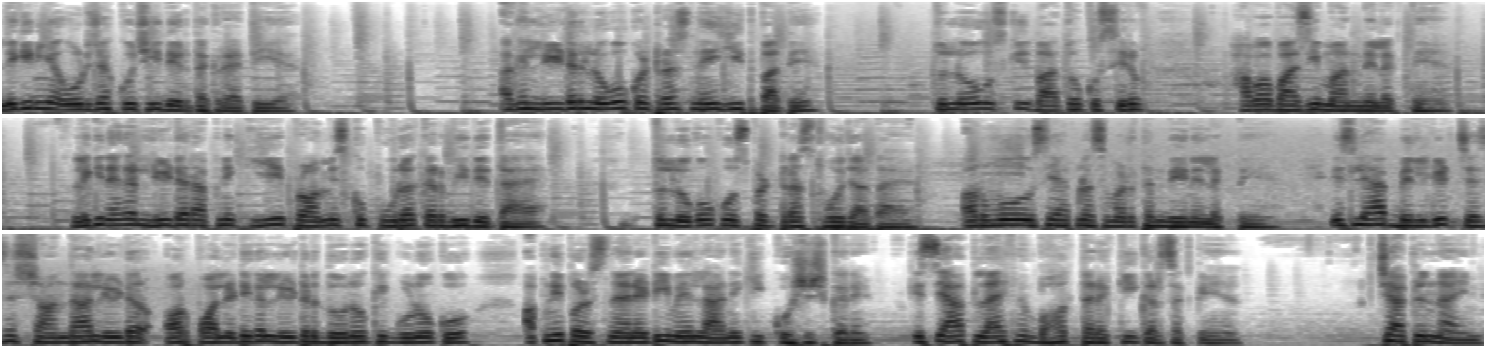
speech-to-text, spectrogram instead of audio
लेकिन यह ऊर्जा कुछ ही देर तक रहती है। अगर लीडर लोगों को ट्रस्ट नहीं जीत पाते तो लोग उसकी बातों को सिर्फ़ हवाबाजी मानने लगते हैं। लेकिन अगर लीडर अपने किए प्रॉमिस को पूरा कर भी देता है तो लोगों को उस पर ट्रस्ट हो जाता है और वो उसे अपना समर्थन देने लगते हैं। इसलिए आप बिलगेट जैसे शानदार लीडर और पॉलिटिकल लीडर दोनों के गुणों को अपनी पर्सनैलिटी में लाने की कोशिश करें। इससे आप लाइफ में बहुत तरक्की कर सकते हैं। Chapter nine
